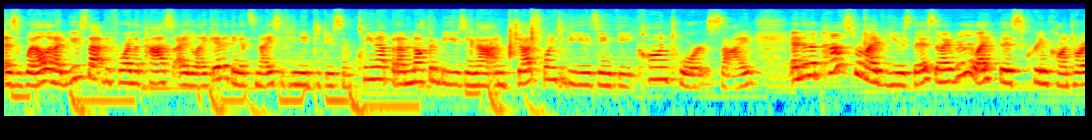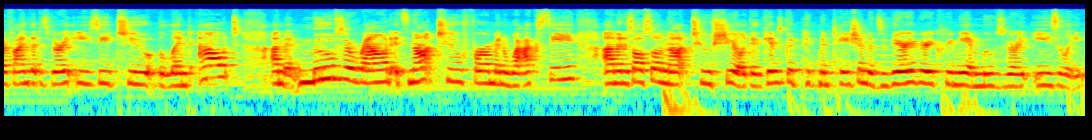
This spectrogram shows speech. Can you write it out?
as well and I've used that before in the past. I like it. I think it's nice if you need to do some cleanup, but I'm not going to be using that. I'm just going to be using the contour side. And in the past when I've used this, and I really like this cream contour, I find that it's very easy to blend out. Um, it moves around. It's not too firm and waxy, um, and it's also not too sheer. Like it gives good pigmentation, but it's very, very creamy and moves very easily.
